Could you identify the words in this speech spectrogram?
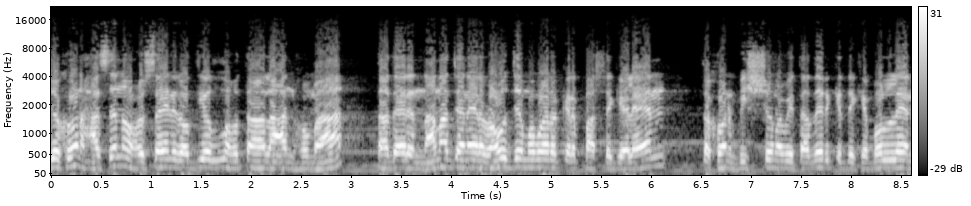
যখন হাসান ও হুসাইন রদিয়াল্লাহ তাআলা আনহুমা তাদের নানা জানের রওজা মোবারকের পাশে গেলেন, তখন বিশ্বনবী তাদেরকে দেখে বললেন,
